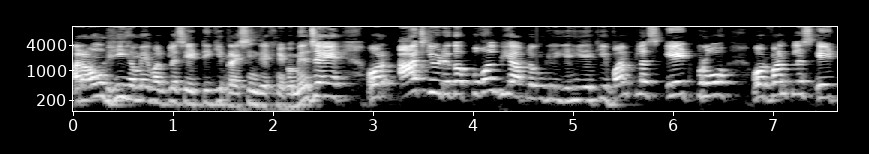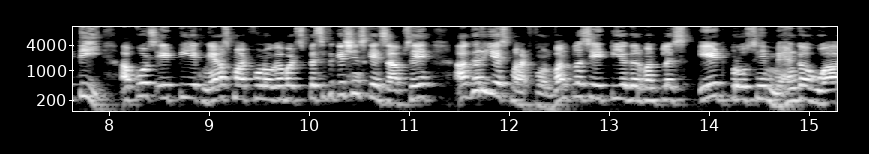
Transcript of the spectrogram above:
अराउंड ही हमें वन प्लस एट टी की प्राइसिंग देखने को मिल जाए। और आज की वीडियो का पोल भी आप लोगों के लिए यही है कि वन प्लस एट प्रो और OnePlus eight T of course eight T एक नया स्मार्टफ़ोन होगा बट स्पेसिफिकेशन के हिसाब से अगर ये स्मार्टफ़ोन वन प्लस एट टी अगर वन प्लस एट प्रो से महँगा हुआ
